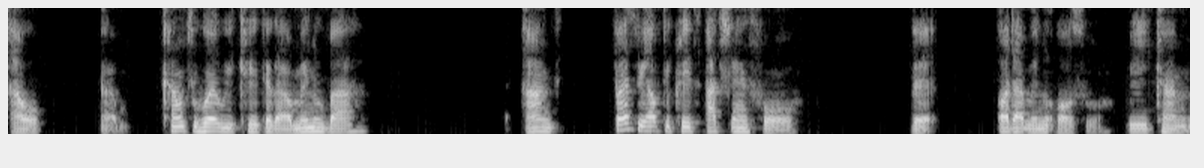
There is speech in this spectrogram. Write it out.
I'll um, come to where we created our menu bar and first we have to create actions for the other menu also. We can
